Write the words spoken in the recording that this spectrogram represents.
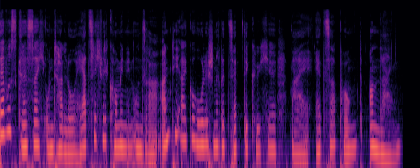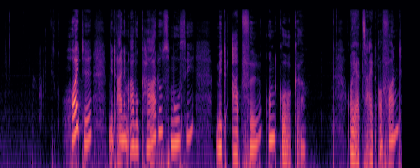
Servus, grüß euch und hallo. Herzlich willkommen in unserer antialkoholischen Rezepteküche bei etza.online. Heute mit einem Avocado-Smoothie mit Apfel und Gurke. Euer Zeitaufwand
